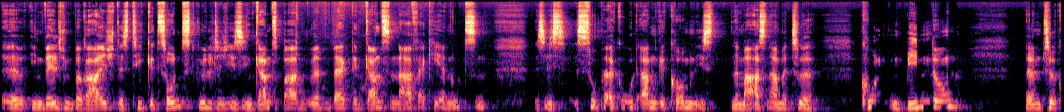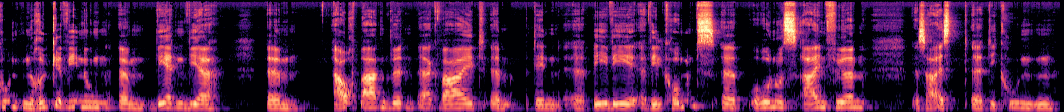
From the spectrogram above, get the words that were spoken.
äh, in welchem Bereich das Ticket sonst gültig ist, in ganz Baden-Württemberg den ganzen Nahverkehr nutzen. Das ist super gut angekommen, ist eine Maßnahme zur Kundenbindung. Ähm, zur Kundenrückgewinnung ähm, werden wir ähm, auch baden-württemberg weit ähm, den äh, BW Willkommensbonus äh, einführen das heißt, äh, die Kunden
